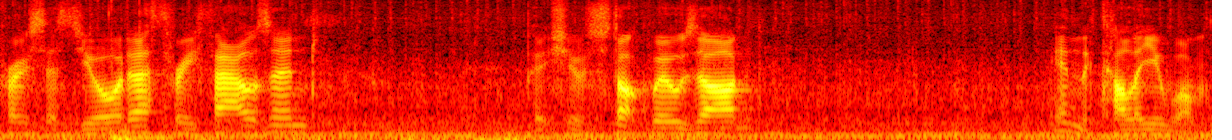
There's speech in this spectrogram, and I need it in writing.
Process the order, 3000. Put your stock wheels on in the colour you want.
